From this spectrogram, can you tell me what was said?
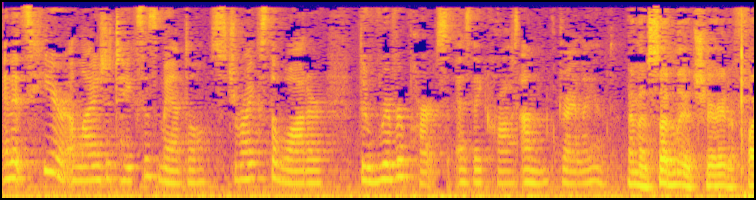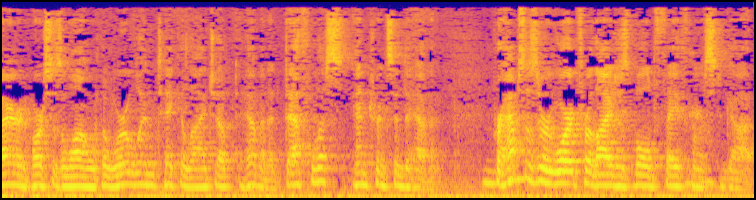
And it's here Elijah takes his mantle, strikes the water, the river parts as they cross on dry land. And then suddenly a chariot of fire and horses along with a whirlwind take Elijah up to heaven, a deathless entrance into heaven. Mm-hmm. Perhaps as a reward for Elijah's bold faithfulness to God.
